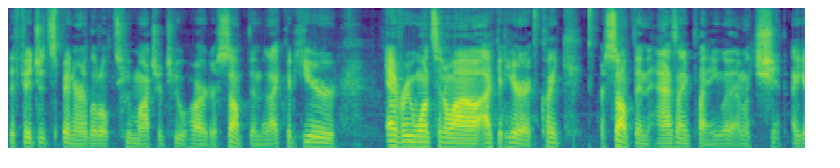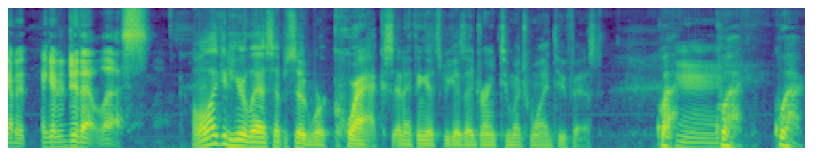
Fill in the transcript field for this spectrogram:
the fidget spinner a little too much or too hard or something that I could hear every once in a while. I could hear a clink or something as I'm playing with it. I'm like, shit, I gotta, I gotta do that less. All I could hear last episode were quacks, and I think that's because I drank too much wine too fast. Quack, Hmm. quack, quack.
